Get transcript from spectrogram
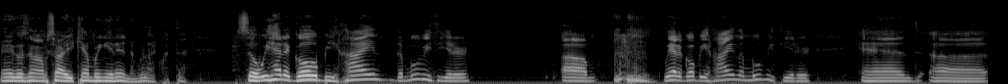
And he goes, "No, I'm sorry, you can't bring it in." And we're like, "What the?" So we had to go behind the movie theater. Um, we had to go behind the movie theater, and uh,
